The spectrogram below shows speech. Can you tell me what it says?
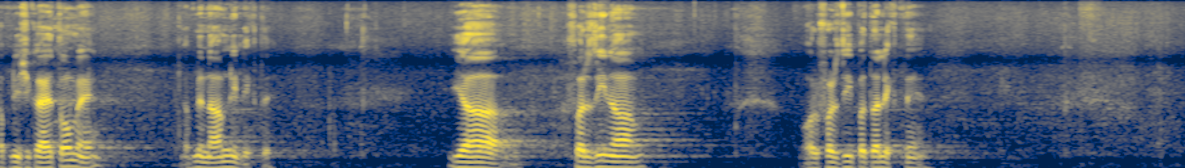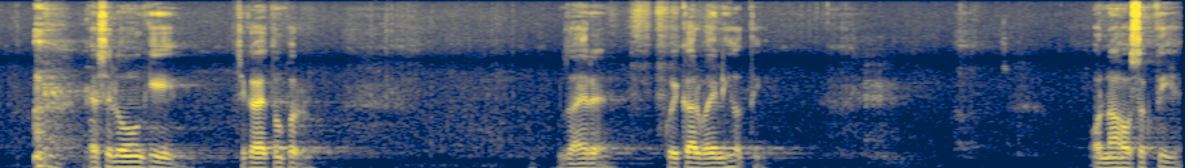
اپنی شکایتوں میں اپنے نام نہیں لکھتے۔ یا فرضی نام اور فرضی پتہ لکھتے ہیں۔ ایسے لوگوں کی شکایتوں پر ظاہر ہے کوئی کارروائی نہیں ہوتی۔ اور نہ ہو سکتی ہے۔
